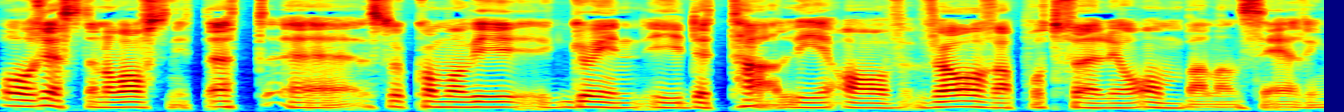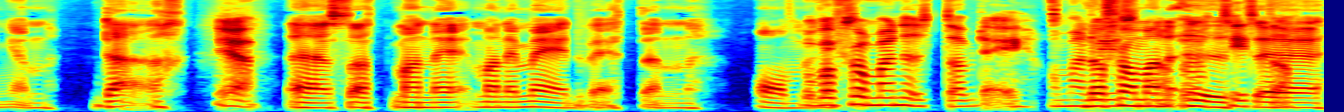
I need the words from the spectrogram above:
och resten av avsnittet eh, så kommer vi gå in i detalj av våra portföljer och ombalanseringen där. Ja. Eh, så att man är, man är medveten om... Och vad får man ut av det? Om man Då får man ut eh,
